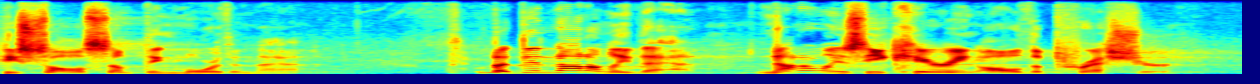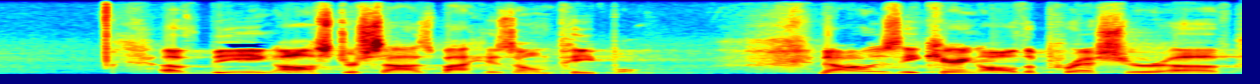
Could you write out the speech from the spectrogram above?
He saw something more than that. But then, not only that, not only is he carrying all the pressure of being ostracized by his own people, not only is he carrying all the pressure of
